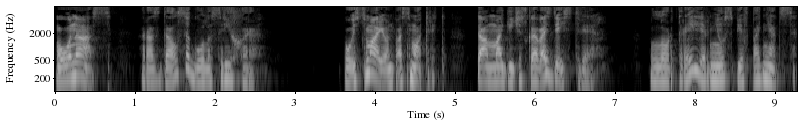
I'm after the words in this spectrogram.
«У нас!» — раздался голос Рихара. «Пусть Майон посмотрит. Там магическое воздействие». Лорд Рейлер, не успев подняться,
